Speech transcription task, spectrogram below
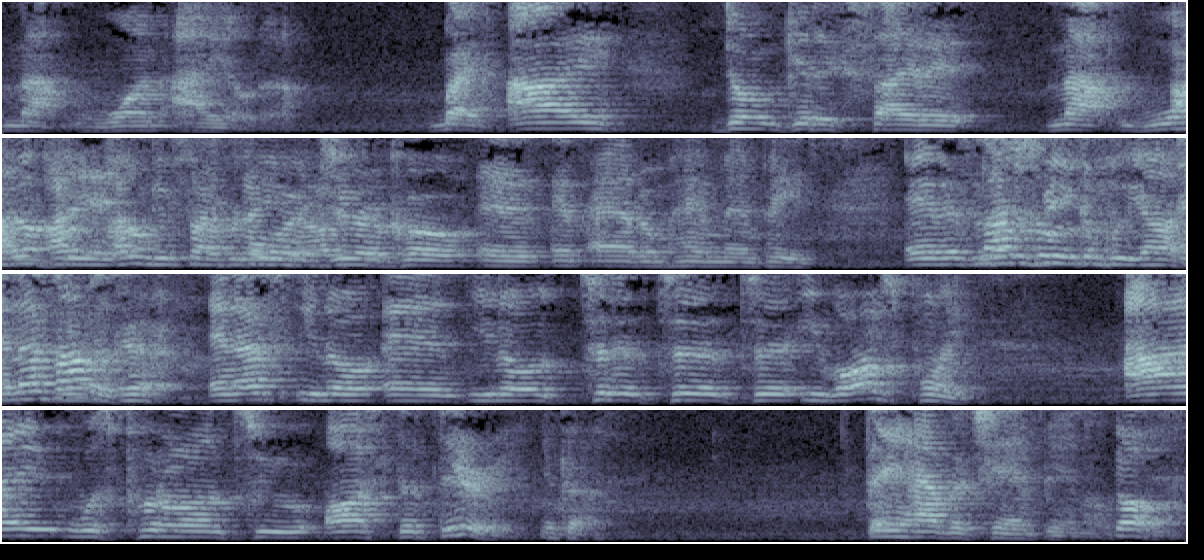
not one iota. Like I don't get excited, not one I don't- I- bit I don't get excited for that either. Jericho and, and Adam Hangman Page. And it's not That's just so, being completely honest. and that's Yeah, honest, yeah. and that's you know, and you know, to the, to to Evolve's point, I was put on to Austin Theory. okay. They have a champion over oh. there.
